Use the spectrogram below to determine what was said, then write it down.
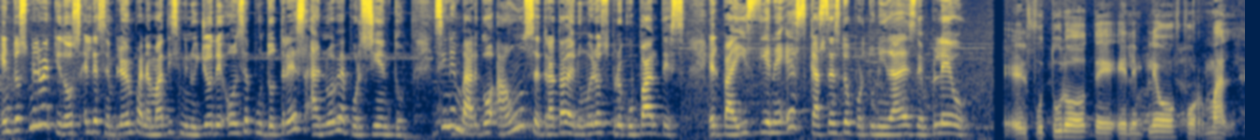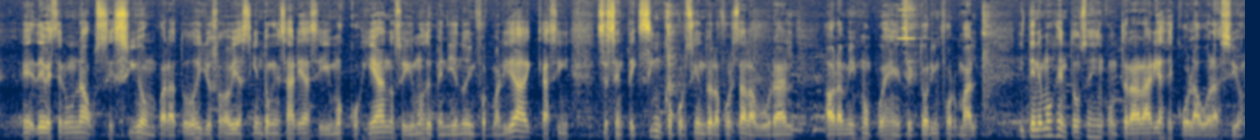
En 2022, el desempleo en Panamá disminuyó de 11.3 a 9%. Sin embargo, aún se trata de números preocupantes. El país tiene escasez de oportunidades de empleo. El futuro del empleo formal eh, debe ser una obsesión para todos ellos. Todavía siento en esa área seguimos cojeando, seguimos dependiendo de informalidad, casi 65% de la fuerza laboral ahora mismo pues en el sector informal. Y tenemos que entonces encontrar áreas de colaboración.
